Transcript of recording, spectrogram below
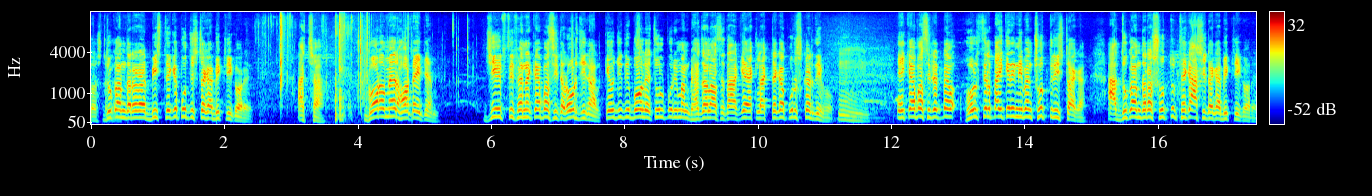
10 টাকা। দোকানদারেরা বিশ থেকে পঁচিশ টাকা বিক্রি করে। আচ্ছা গরমের হট আইটেম জিএফসি ফ্যানের ক্যাপাসিটার অরিজিনাল কেউ যদি বলে চুল পরিমাণ ভেজাল আছে তাকে এক লাখ টাকা পুরস্কার দিব। এই ক্যাপাসিটারটা হোলসেল পাইকারি নেবেন ছত্রিশ টাকা আর দোকানদাররা সত্তর থেকে আশি টাকা বিক্রি করে।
